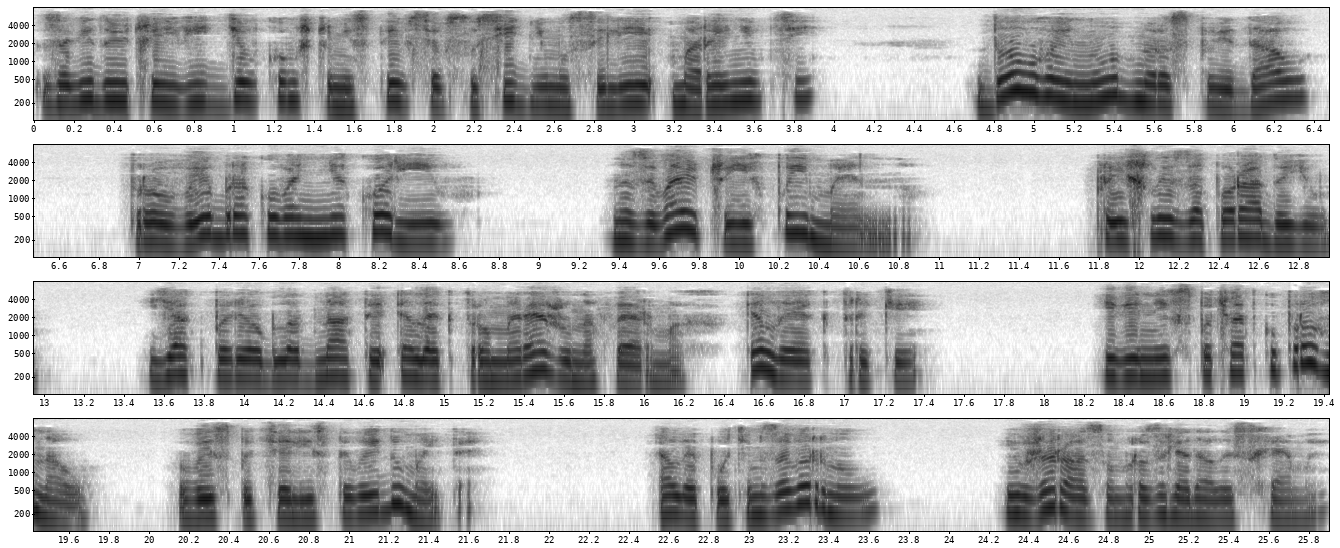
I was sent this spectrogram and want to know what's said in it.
Завідуючий відділком, що містився в сусідньому селі Маринівці, довго й нудно розповідав про вибракування корів, називаючи їх поіменно. Прийшли за порадою, як переобладнати електромережу на фермах, електрики. І він їх спочатку прогнав. Ви, спеціалісти, ви й думайте. Але потім завернув і вже разом розглядали схеми.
